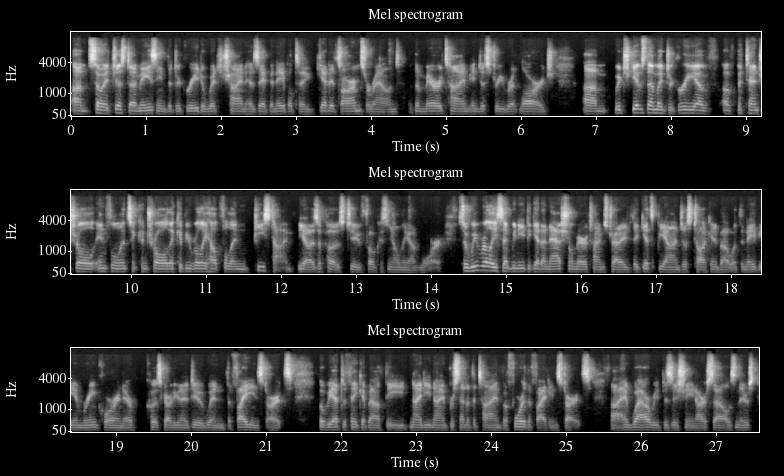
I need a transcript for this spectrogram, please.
Um, so it's just amazing the degree to which China has been able to get its arms around the maritime industry writ large. Um, which gives them a degree of, of potential influence and control that could be really helpful in peacetime, you know, as opposed to focusing only on war. So we really said we need to get a national maritime strategy that gets beyond just talking about what the Navy and Marine Corps and Air Coast Guard are going to do when the fighting starts, but we have to think about the 99% of the time before the fighting starts uh, and how are we positioning ourselves. And there's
